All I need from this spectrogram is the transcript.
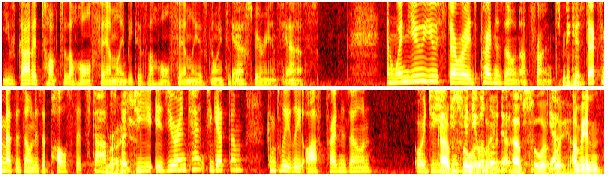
you've got to talk to the whole family because the whole family is going to yeah. be experiencing yeah. this. And when you use steroids, prednisone up front, mm-hmm. because mm -hmm. dexamethasone is a pulse that stops, right. but you, is your intent to get them completely off prednisone, or do you Absolutely. continue a low dose? Absolutely. Yeah. I mean,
